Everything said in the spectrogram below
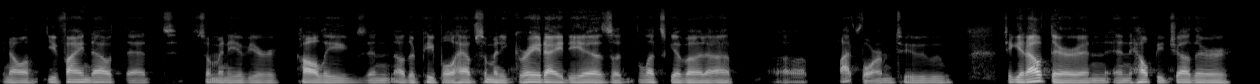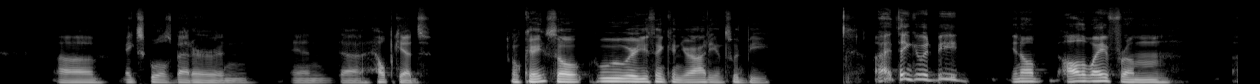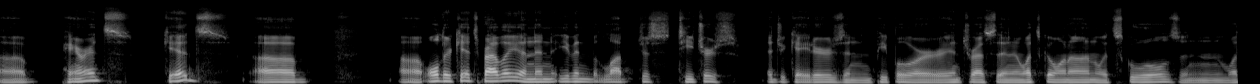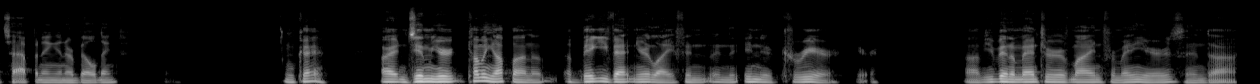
you know, you find out that so many of your colleagues and other people have so many great ideas. Uh, let's give it a, a, platform to to get out there and and help each other uh, make schools better and and uh, help kids. Okay, so who are you thinking your audience would be? I think it would be, you know, all the way from uh, parents, kids, uh, uh, older kids probably, and then even a lot just teachers, educators, and people who are interested in what's going on with schools and what's happening in our buildings. Okay. All right, Jim, you're coming up on a, a big event in your life and in, in, in, your career here. Uh, you've been a mentor of mine for many years, and uh,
